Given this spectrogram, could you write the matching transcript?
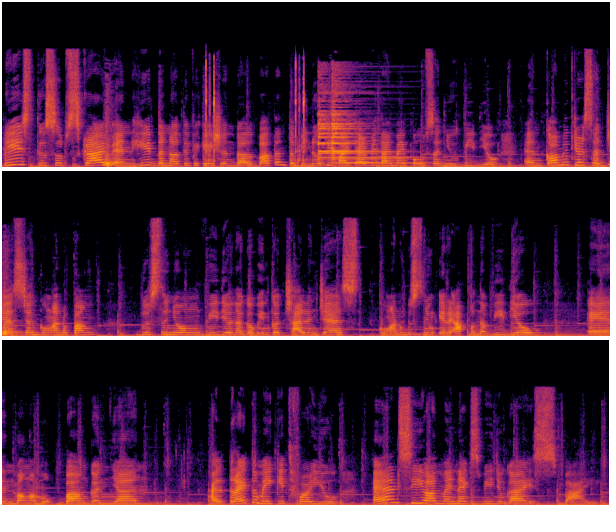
Please do subscribe and hit the notification bell button to be notified every time I post a new video. And comment your suggestion kung ano pang gusto nyong video na gawin ko, challenges, kung anong gusto nyong i-react ko na video, and mga mukbang, ganyan. I'll try to make it for you. And see you on my next video guys. Bye!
